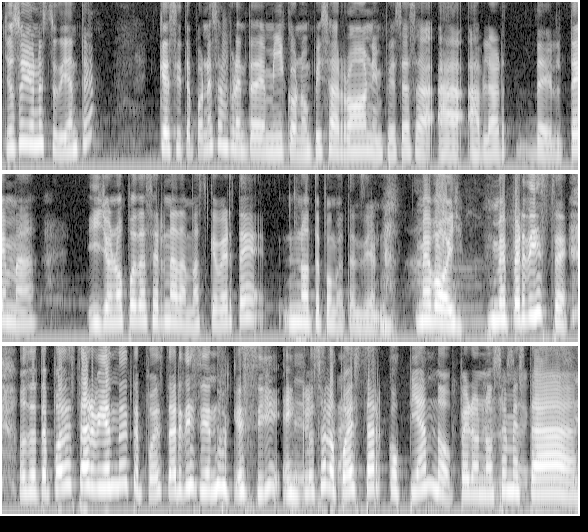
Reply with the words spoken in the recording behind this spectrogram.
yo soy un estudiante que si te pones enfrente de mí con un pizarrón y empiezas a hablar del tema, y yo no puedo hacer nada más que verte, no te pongo atención. Me voy, me perdiste. O sea, te puedo estar viendo y te puedo estar diciendo que sí, e incluso lo puedo estar copiando, pero, no, se me está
